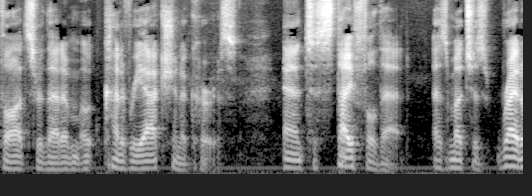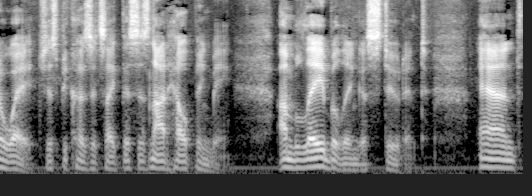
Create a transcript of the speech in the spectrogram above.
thoughts or that kind of reaction occurs, and to stifle that as much as right away, just because it's like this is not helping me. I'm labeling a student And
